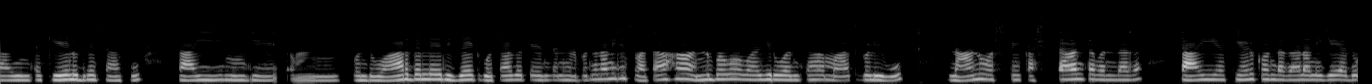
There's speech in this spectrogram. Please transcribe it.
ತಾಯಿ ಅಂತ ಕೇಳಿದ್ರೆ ಸಾಕು. ತಾಯಿ ನಿಮಗೆ ಒಂದು ವಾರದಲ್ಲೇ ರಿಸಲ್ಟ್ ಗೊತ್ತಾಗುತ್ತೆ ಅಂತಲೇ ಹೇಳ್ಬೋದು. ನನಗೆ ಸ್ವತಃ ಅನುಭವವಾಗಿರುವಂತಹ ಮಾತುಗಳಿವು. ನಾನು ಅಷ್ಟೇ ಕಷ್ಟ ಅಂತ ಬಂದಾಗ ತಾಯಿಯ ಕೇಳಿಕೊಂಡಾಗ ನನಗೆ ಅದು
